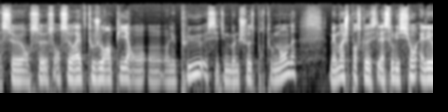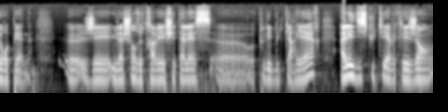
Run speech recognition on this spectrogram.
se, rêve toujours empire, on, on, on l'est plus, c'est une bonne chose pour tout le monde. Mais moi, je pense que la solution, elle est européenne. Euh, J'ai eu la chance de travailler chez Thales euh, au tout début de carrière, aller discuter avec les gens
